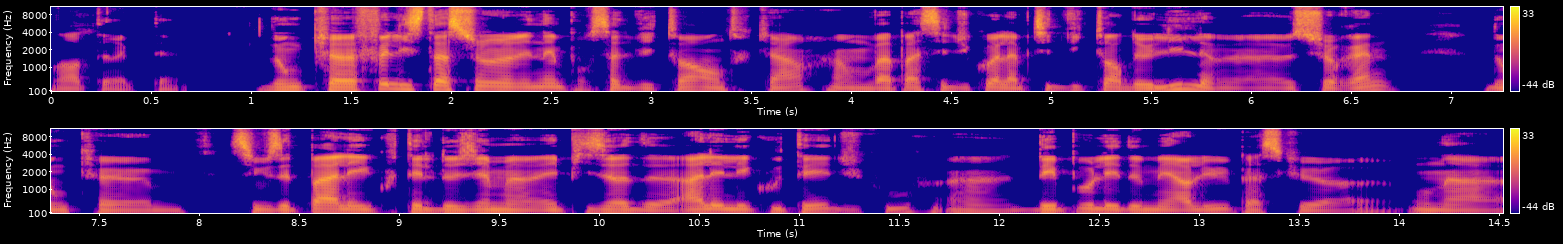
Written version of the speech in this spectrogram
Oh, terrible, terrible. Donc euh, félicitations Lenné pour cette victoire en tout cas. On va passer du coup à la petite victoire de Lille euh, sur Rennes. Donc euh, si vous n'êtes pas allé écouter le deuxième épisode, allez l'écouter du coup. d'épaulé de Merlu parce que on a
